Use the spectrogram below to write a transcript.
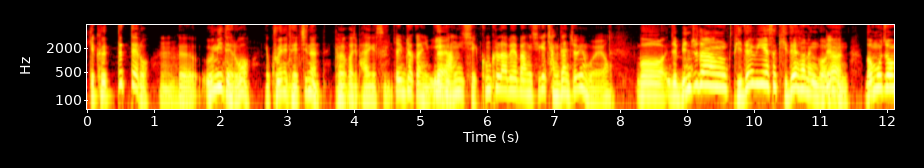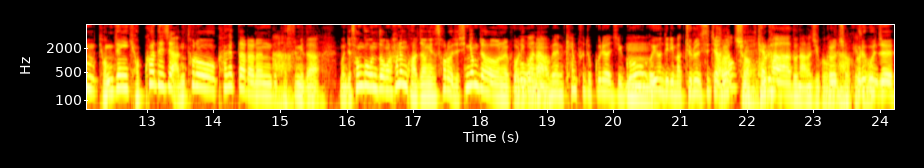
이게 그 뜻대로 음. 그 의미대로 구현이 될지는 결과까지 봐야겠습니다. 임 작가님, 이 네. 방식 콘클라베 방식의 장단점이 뭐예요? 뭐 이제 민주당 비대위에서 기대하는 거는 네. 너무 좀 경쟁이 격화되지 않도록 하겠다라는 것 아. 같습니다. 뭐 이제 선거 운동을 하는 과정에서 서로 이제 신경전을 벌이거나 나오면 캠프도 꾸려지고 음. 의원들이 막 줄을 쓰죠. 그렇죠. 네. 개파도 나눠지고 그렇죠. 아, 그리고 이제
